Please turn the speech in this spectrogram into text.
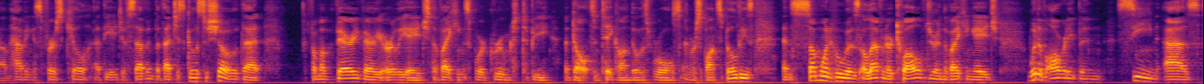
um, having his first kill at the age of seven. But that just goes to show that from a very, very early age, the Vikings were groomed to be adults and take on those roles and responsibilities. And someone who was 11 or 12 during the Viking Age would have already been seen as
